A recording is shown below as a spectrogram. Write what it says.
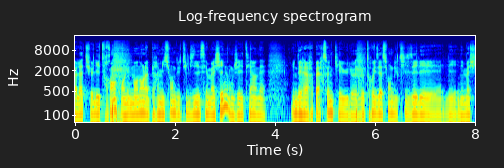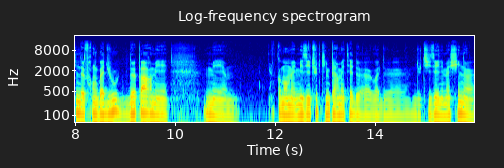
à l'atelier de Franck en lui demandant la permission d'utiliser ces machines. Donc, j'ai été un une des rares personnes qui a eu l'autorisation d'utiliser les, les, machines de Franck Badiou de par mes, mes, euh, comment, mes, mes, études qui me permettaient d'utiliser de, les machines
